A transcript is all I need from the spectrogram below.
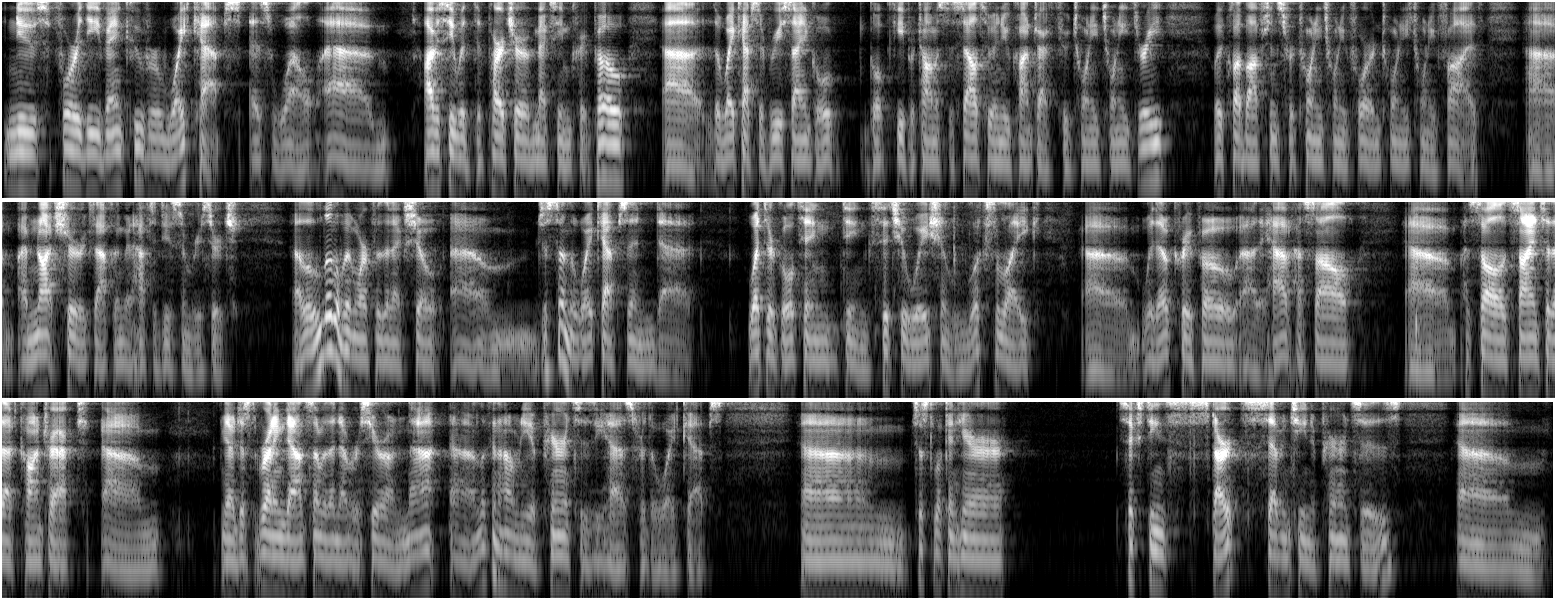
news for the Vancouver Whitecaps as well. Um, obviously, with departure of Maxime Crepeau, uh, the Whitecaps have re-signed goal, goalkeeper Thomas Hasal to a new contract through 2023, with club options for 2024 and 2025. Um, I'm not sure exactly. I'm going to have to do some research a little bit more for the next show, um, just on the Whitecaps and uh, what their goaltending situation looks like. Um, without Crepeau, uh, they have Hasal. Um, Hasal is signed to that contract. Um, you know, just running down some of the numbers here on that. Uh, looking at how many appearances he has for the Whitecaps. Um, just looking here, 16 starts, 17 appearances. Um,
